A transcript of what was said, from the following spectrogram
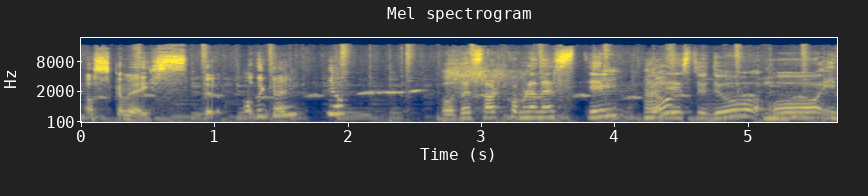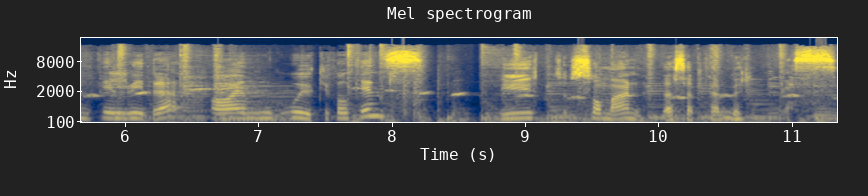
Da skal vi ha gjester og ha det gøy. Ja. Og det snart kommer det nest til her Ja. i studio, og inntil videre, ha en god uke, folkens. Nyt sommeren. Det er september. Yes.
